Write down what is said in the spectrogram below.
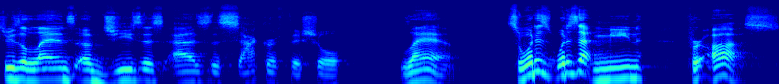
through the lens of Jesus as the sacrificial lamb. So, what, is, what does that mean for us?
